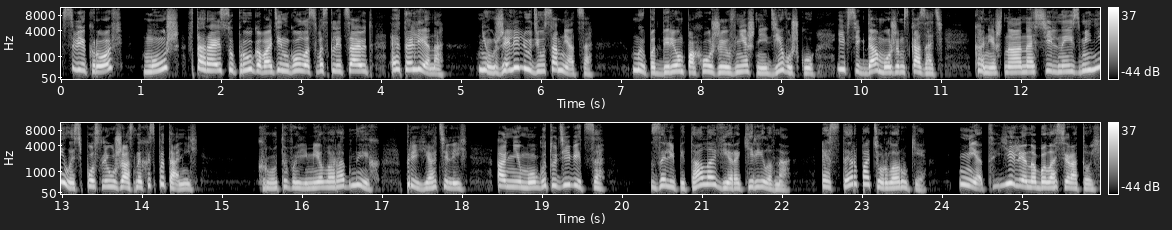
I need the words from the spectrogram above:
«Свекровь? Муж? Вторая супруга в один голос восклицают «Это Лена!» Неужели люди усомнятся? Мы подберем похожую внешнюю девушку и всегда можем сказать Конечно, она сильно изменилась после ужасных испытаний. Кротова имела родных, приятелей. Они могут удивиться. Залепетала Вера Кирилловна. Эстер потерла руки. Нет, Елена была сиротой.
